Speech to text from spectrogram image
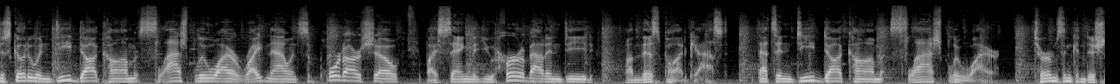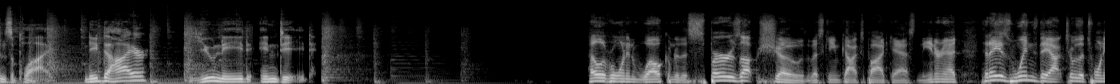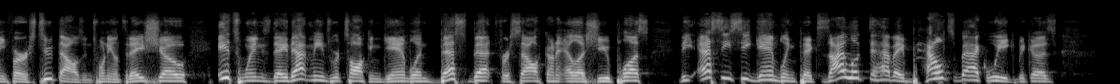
Just go to Indeed.com slash BlueWire right now and support our show by saying that you heard about Indeed on this podcast. That's Indeed.com slash BlueWire. Terms and conditions apply. Need to hire? You need Indeed. Hello, everyone, and welcome to the Spurs Up Show, the best Gamecocks podcast on the internet. Today is Wednesday, October the 21st, 2020. On today's show, it's Wednesday. That means we're talking gambling. Best bet for South Carolina LSU, plus the SEC gambling picks. I look to have a bounce back week because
